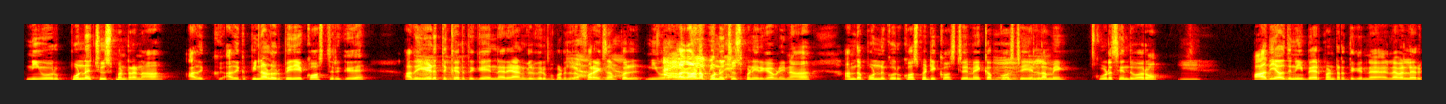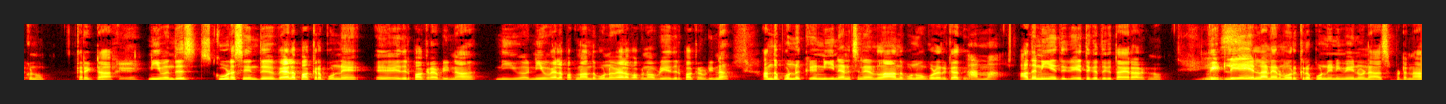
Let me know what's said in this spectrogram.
நீ ஒரு பொண்ணை சூஸ் பண்ணுறனா அதுக்கு அதுக்கு பின்னால் ஒரு பெரிய காஸ்ட் இருக்குது அதை எடுத்துக்கிறதுக்கு நிறைய ஆண்கள் விருப்பப்படுதில்ல ஃபார் எக்ஸாம்பிள் நீ ஒரு அழகான பொண்ணை சூஸ் பண்ணியிருக்க அப்படின்னா அந்த பொண்ணுக்கு ஒரு காஸ்மெட்டிக் காஸ்ட்டு மேக்கப் காஸ்ட்டு. எல்லாமே கூட சேர்ந்து வரும். ம். பாதியாவது நீ பேர் பண்ணுறதுக்கு இந்த லெவலில் இருக்கணும். கரெக்டா ஓகே நீ வந்து கூட சேர்ந்து வேலை பார்க்குற பொண்ணு எ- எதிர்பார்க்குற அப்படின்னா நீ நீயும் வேலை பார்க்கணும் அந்த பொண்ணு வேலை பார்க்கணும் அப்படி எதிர்பார்க்குற அப்படின்னா அந்த பொண்ணுக்கு நீ நினச்ச நேரம்லாம் அந்த பொண்ணு கூட இருக்காது. ஆமா. அதை நீ எது ஏற்றுக்கிறதுக்கு தயாராக இருக்கணும். வீட்லயே எல்லா நேரமும் இருக்கிற பொண்ணு நீ வேணும்னு ஆசைப்பட்டனா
